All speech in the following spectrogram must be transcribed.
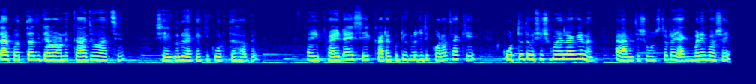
তারপর তো আজকে আবার অনেক কাজও আছে। সেইগুলো এক একই করতে হবে। আর এই ফ্রাইড রাইসে কাটাকুটিগুলো যদি করা থাকে, করতে তো বেশি সময় লাগে না। আর আমি তো সমস্তটা একবারে বসাই।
